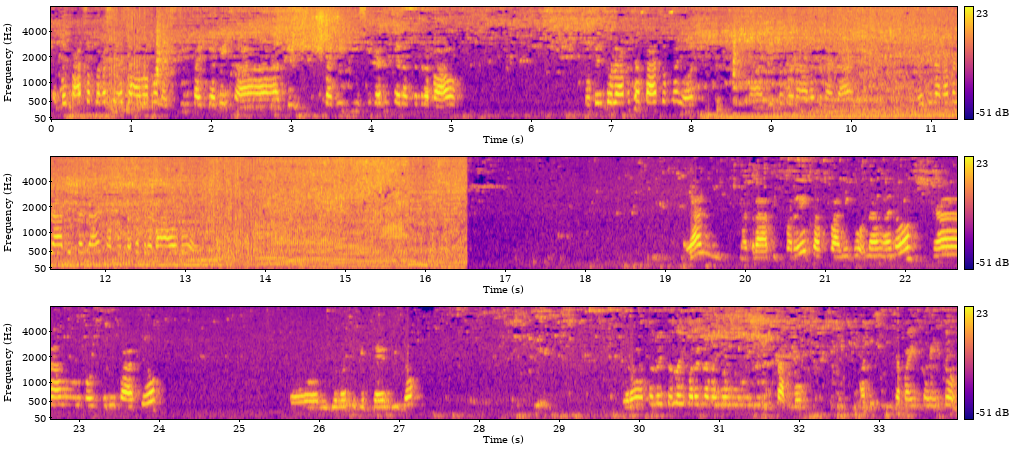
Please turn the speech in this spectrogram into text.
Pag pasok na kasi asawa ko, nag-C5 kami sa, sa DGC kasi siya nagtatrabaho. So, since wala ko sa pasok ngayon, uh, dito ko na ako tinadaan. May pinakamalapit na daan, papunta sa trabaho ko. Ayan, na-traffic pa rin sa paliko ng ano, ng Bonifacio. So, medyo masikip na yun dito. Pero tuloy-tuloy pa rin naman yung takbo. At isa pa ito ito.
